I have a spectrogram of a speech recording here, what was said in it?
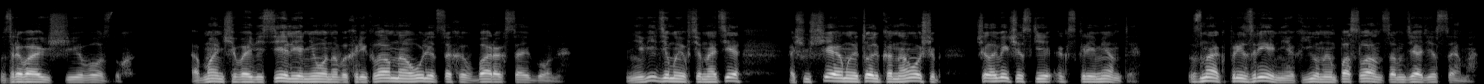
взрывающие воздух, обманчивое веселье неоновых реклам на улицах и в барах Сайгона, невидимые в темноте, ощущаемые только на ощупь человеческие экскременты, знак презрения к юным посланцам дяди Сэма,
